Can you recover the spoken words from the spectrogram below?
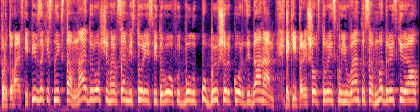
Португальський півзахисник став найдорожчим гравцем в історії світового футболу, побивши рекорд Зідана, який перейшов з туринського Ювентуса в мадридський реал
